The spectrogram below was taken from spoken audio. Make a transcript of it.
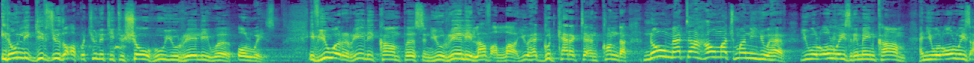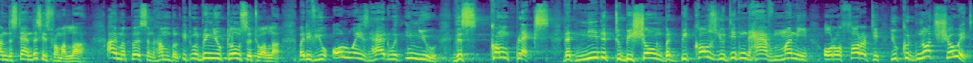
It only gives you the opportunity to show who you really were always. If you were a really calm person, you really love Allah, you had good character and conduct, no matter how much money you have, you will always remain calm and you will always understand this is from Allah. I'm a person humble. It will bring you closer to Allah. But if you always had within you this complex that needed to be shown, but because you didn't have money or authority, you could not show it.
